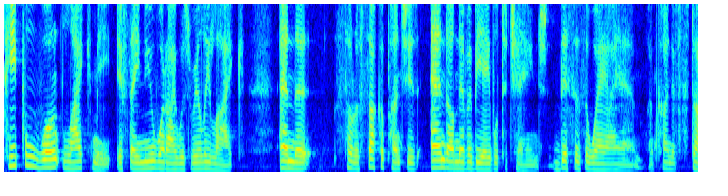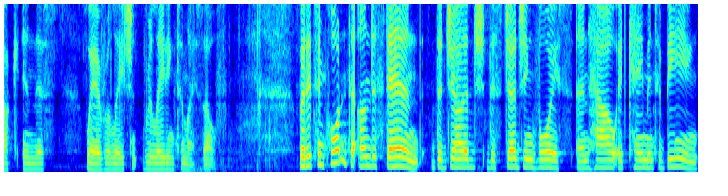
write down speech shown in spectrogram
People won't like me if they knew what I was really like. And the sort of sucker punch is, and I'll never be able to change. This is the way I am. I'm kind of stuck in this way of relation, relating to myself. But it's important to understand the judge, this judging voice, and how it came into being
